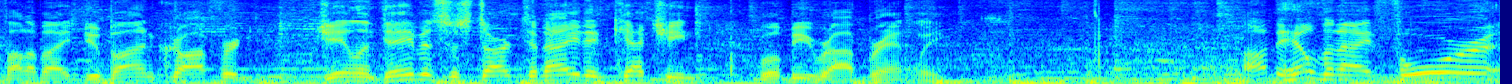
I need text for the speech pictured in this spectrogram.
followed by Dubon Crawford. Jaylin Davis to start tonight, and catching will be Rob Brantley. On the hill tonight for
